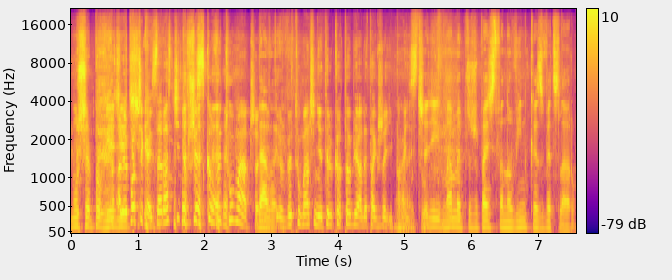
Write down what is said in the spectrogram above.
muszę powiedzieć. Ale poczekaj, zaraz ci to wszystko wytłumaczę. Dawaj. Wytłumaczę nie tylko tobie, ale także i państwu. Czyli mamy, proszę Państwa, nowinkę z Wetzlaru.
